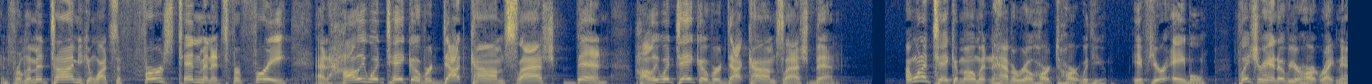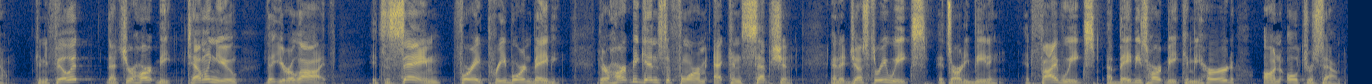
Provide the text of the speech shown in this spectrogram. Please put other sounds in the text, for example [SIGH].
And for a limited time, you can watch the first 10 minutes for free at hollywoodtakeover.com slash Ben. hollywoodtakeover.com slash Ben. I want to take a moment and have a real heart-to-heart with you. If you're able, place your hand over your heart right now. Can you feel it? That's your heartbeat telling you that you're alive. It's the same for a preborn baby. Their heart begins to form at conception, and at just three weeks, it's already beating. At five weeks, a baby's heartbeat can be heard on ultrasound.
